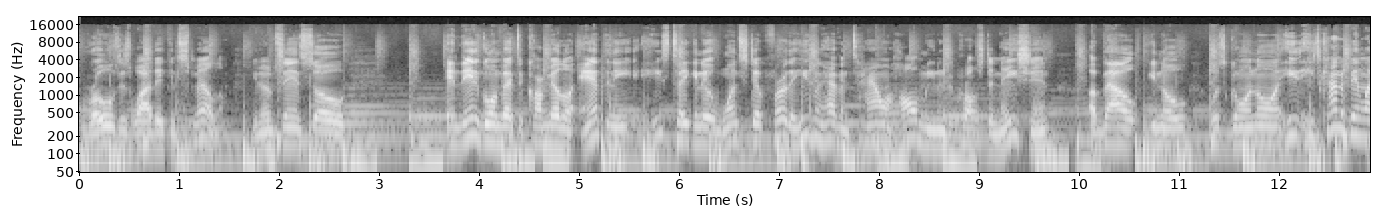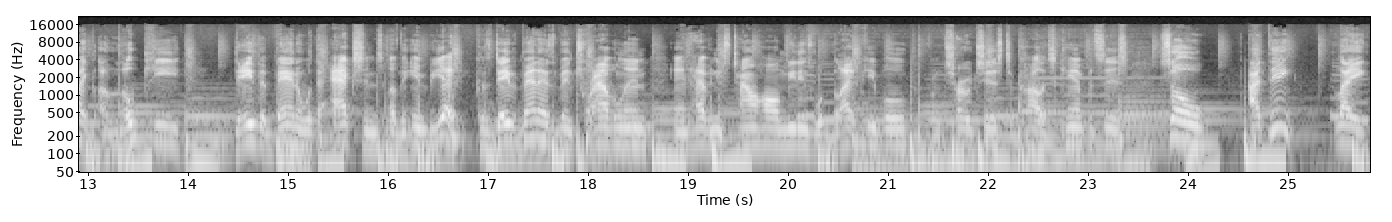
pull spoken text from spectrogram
roses while they can smell them. You know what I'm saying? So and then going back to Carmelo Anthony, he's taking it one step further. He's been having town hall meetings across the nation about, you know, what's going on. He, he's kind of been like a low key David Banner with the actions of the NBA. Because David Banner has been traveling and having these town hall meetings with black people from churches to college campuses. So I think like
